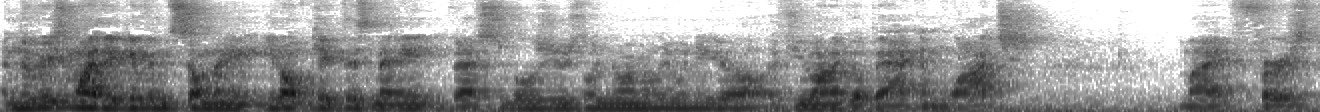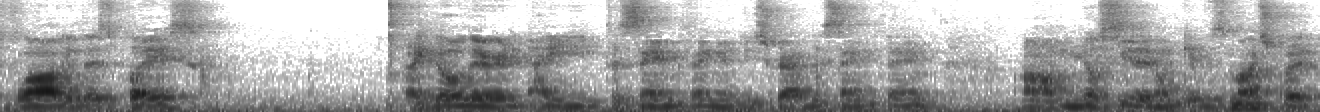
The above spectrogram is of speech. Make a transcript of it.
And the reason why they're giving so many, you don't get this many vegetables usually normally when you go. If you want to go back and watch my first vlog of this place, I go there and I eat the same thing and describe the same thing. Um, you'll see they don't give as much, but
